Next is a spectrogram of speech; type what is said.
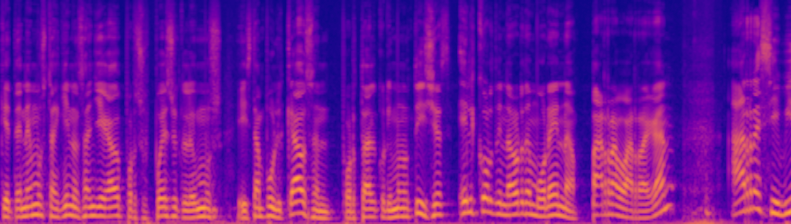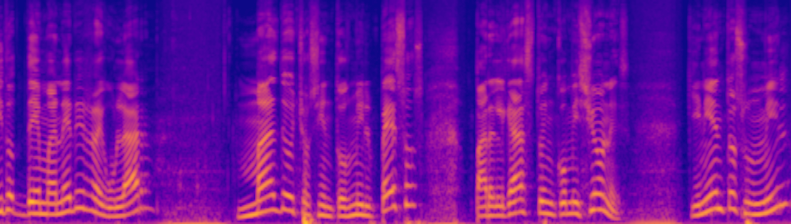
que tenemos aquí, nos han llegado, por supuesto, que leemos y están publicados en el portal Colima Noticias, el coordinador de Morena, Parra Barragán, ha recibido de manera irregular más de 800 mil pesos para el gasto en comisiones, 501 mil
